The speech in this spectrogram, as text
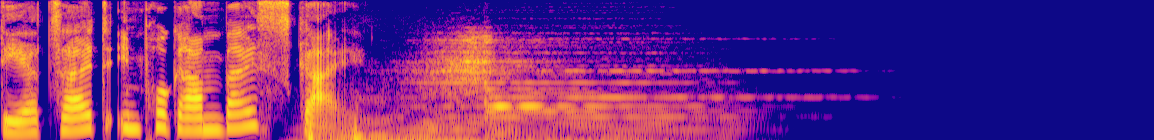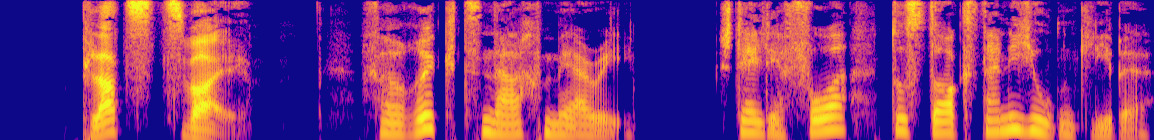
Derzeit im Programm bei Sky. Platz 2. Verrückt nach Mary. Stell dir vor, du stalkst deine Jugendliebe,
